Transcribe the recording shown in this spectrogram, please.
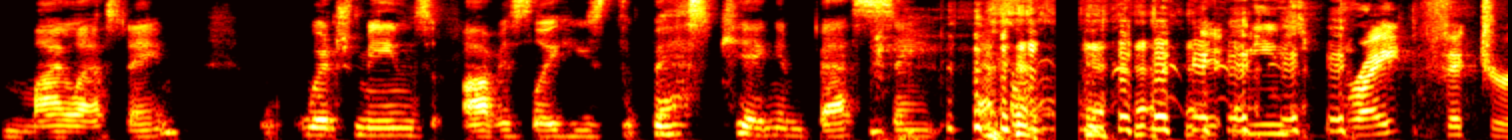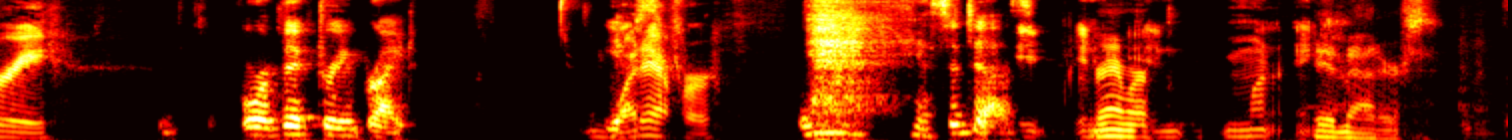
my last name, which means obviously he's the best king and best saint ever, It means bright victory. or victory bright. Yes. Whatever. yes, it does. In- in- Grammar. in mon- It matters.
